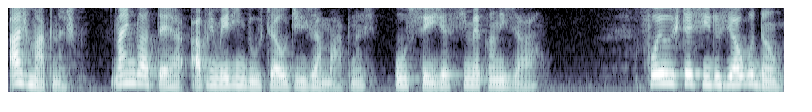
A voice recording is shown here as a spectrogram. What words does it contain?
As máquinas. Na Inglaterra, a primeira indústria a utilizar máquinas, ou seja, se mecanizar, foi os tecidos de algodão.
